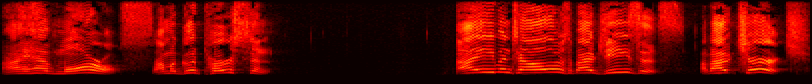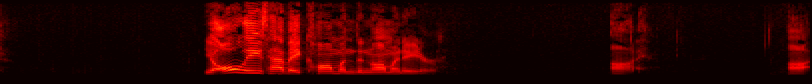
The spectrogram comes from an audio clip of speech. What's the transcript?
I have morals. I'm a good person. I even tell others about Jesus, about church. You all these have a common denominator. I. I.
